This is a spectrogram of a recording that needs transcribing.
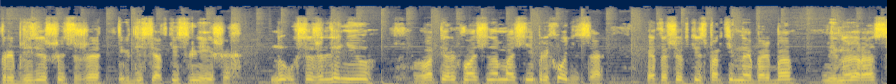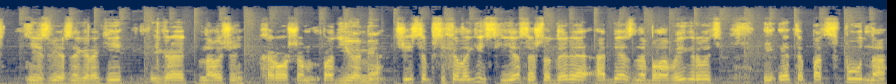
приблизившись уже к десятке сильнейших. Ну, к сожалению, во-первых, матч на матч не приходится. Это все-таки спортивная борьба. Иной раз неизвестные игроки играют на очень хорошем подъеме. Чисто психологически ясно, что Дарья обязана была выигрывать, и это подспудно,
